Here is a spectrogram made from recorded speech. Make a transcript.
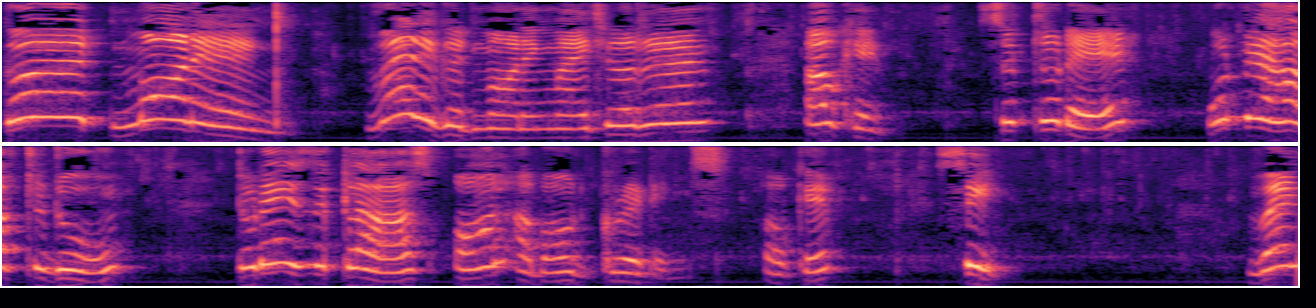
Good morning. Very good morning, my children. Okay, so today, what we have to do, today is the class all about greetings. Okay, see, when,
